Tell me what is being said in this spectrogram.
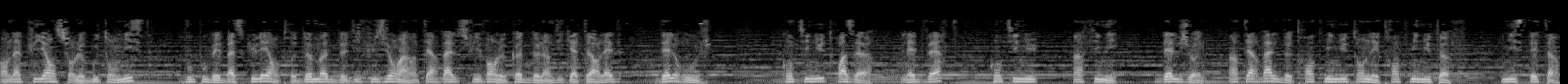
En appuyant sur le bouton Mist, vous pouvez basculer entre deux modes de diffusion à intervalles suivant le code de l'indicateur LED, DEL rouge. Continue 3 heures. LED verte, continue, infini. DEL jaune, intervalle de 30 minutes on et 30 minutes off. Mist éteint.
